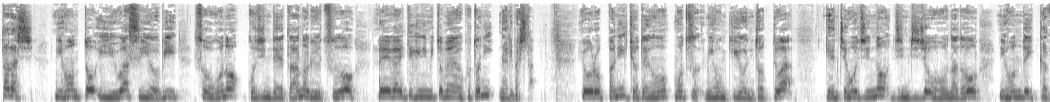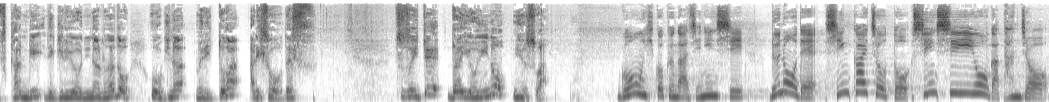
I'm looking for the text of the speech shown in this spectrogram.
ただし、日本と EU は水曜日、相互の個人データの流通を例外的に認め合うことになりました。ヨーロッパに拠点を持つ日本企業にとっては、現地法人の人事情報などを日本で一括管理できるようになるなど大きなメリットがありそうです。続いて第4位のニュースはゴーン被告が辞任し、ルノーで新会長と新 CEO が誕生。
